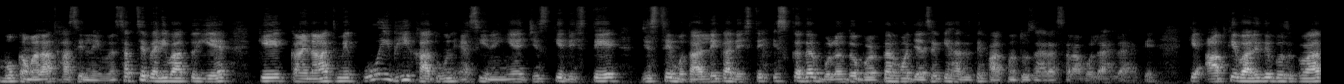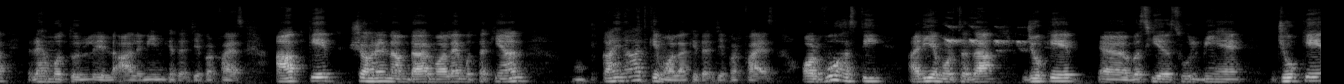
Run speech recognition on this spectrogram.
वो कमालत हासिल नहीं हुए। सबसे पहली बात तो ये है कि कायनात में कोई भी खातून ऐसी नहीं है जिसके रिश्ते, जिससे मुतल रिश्ते इस कदर बुलंद बरतर हों, जैसे कि हज़रत फ़ातमत जहरा सलाम के। कि आपके वालद बुजुर्गवार रहमतुल्लामीन के दर्जे पर फायज। आपके शोहर नामदार मौला मुतकियान कायनात के मौला के दर्जे पर फायज। और वो हस्ती अली मुर्तज़ा, जो कि वसी रसूल भी हैं, जो कि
